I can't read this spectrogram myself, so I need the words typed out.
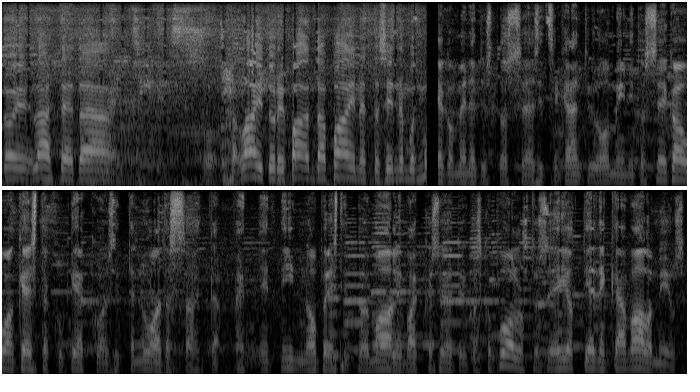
toi lähtee tää laituri antaa painetta sinne, mutta Kiekon menetys tuossa ja sitten se kääntyy omiin, niin tuossa ei kauan kestä, kun kiekko on sitten nuotassa, että et, et niin nopeasti tuo maali vaikka syötyy, koska puolustus ei ole tietenkään valmius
